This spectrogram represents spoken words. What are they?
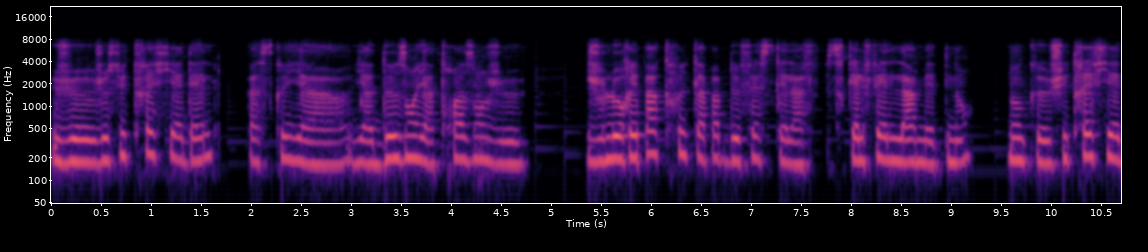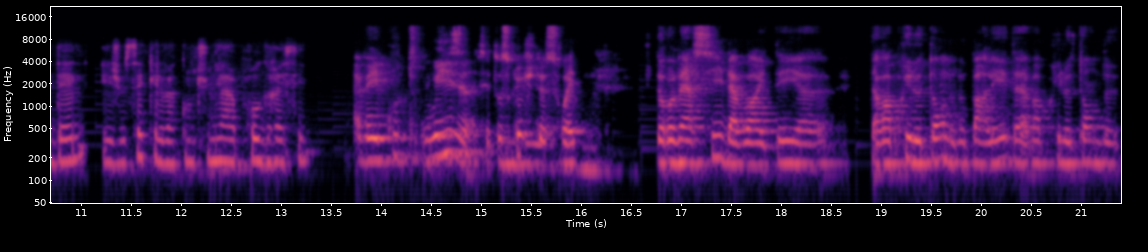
je, je suis très fière d'elle parce qu'il y a, y a deux ans, il y a trois ans, je ne l'aurais pas cru capable de faire ce qu'elle, a, fait là maintenant. Donc, euh, je suis très fière d'elle et je sais qu'elle va continuer à progresser. Eh ben, écoute, Louise, c'est tout ce que je te souhaite. Je te remercie d'avoir été, euh, d'avoir pris le temps de nous parler, d'avoir pris le temps de,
